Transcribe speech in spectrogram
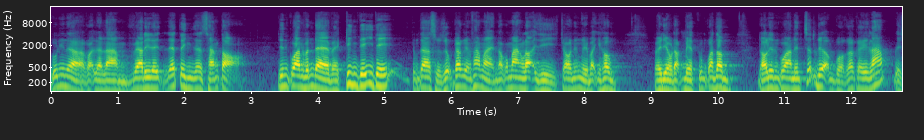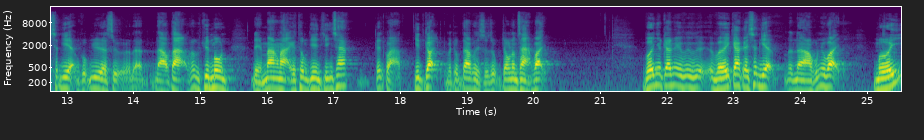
cũng như là, gọi là làm validating sáng tỏ liên quan vấn đề về kinh tế y tế. Chúng ta sử dụng các biện pháp này nó có mang lợi gì cho những người bệnh không? Về điều đặc biệt cũng quan tâm, đó liên quan đến chất lượng của các cái lab để xét nghiệm cũng như là sự đào tạo các chuyên môn để mang lại cái thông tin chính xác, kết quả tin cậy mà chúng ta có thể sử dụng trong lâm sàng. Vậy, với những cái, với các cái xét nghiệm nào cũng như vậy mới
